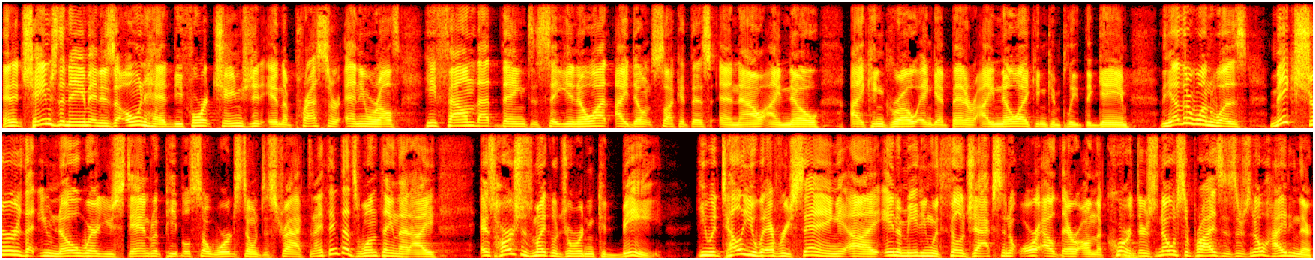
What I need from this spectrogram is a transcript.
and it changed the name in his own head before it changed it in the press or anywhere else. He found that thing to say, you know what, I don't suck at this, and now I know I can grow and get better. I know I can complete the game. The other one was make sure that you know where you stand with people so words don't distract fact. And I think that's one thing that I, as harsh as Michael Jordan could be, he would tell you whatever he's saying uh, in a meeting with Phil Jackson or out there on the court. Mm. There's no surprises. There's no hiding there.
